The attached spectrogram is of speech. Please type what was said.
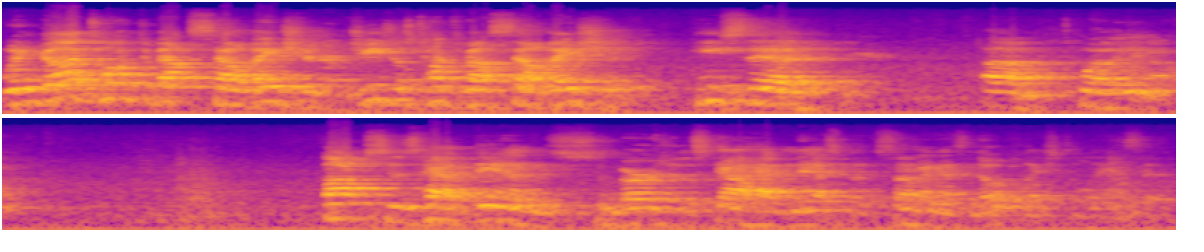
When God talked about salvation, or Jesus talked about salvation, he said, um, well, you know, foxes have dens, and birds of the sky have nests, but the has no place to lay his.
